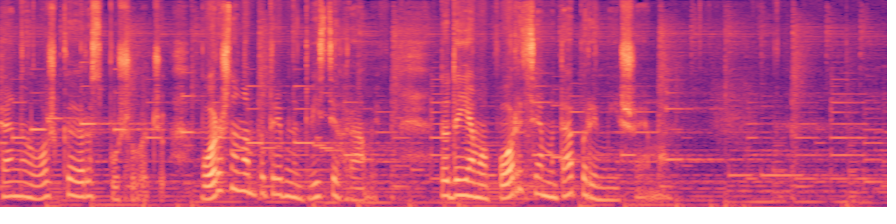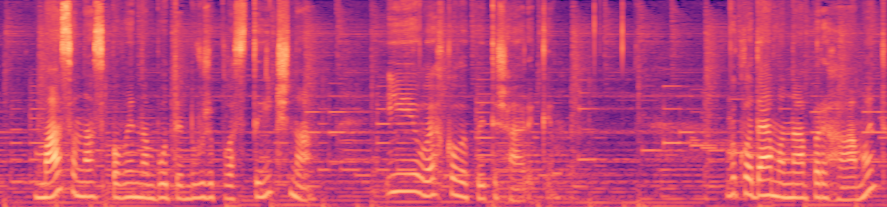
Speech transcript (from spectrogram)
чайної ложки розпушувачу. Борошна нам потрібно 200 грамів. Додаємо порціями та перемішуємо. Маса у нас повинна бути дуже пластична і легко лепити шарики. Викладаємо на пергамент,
